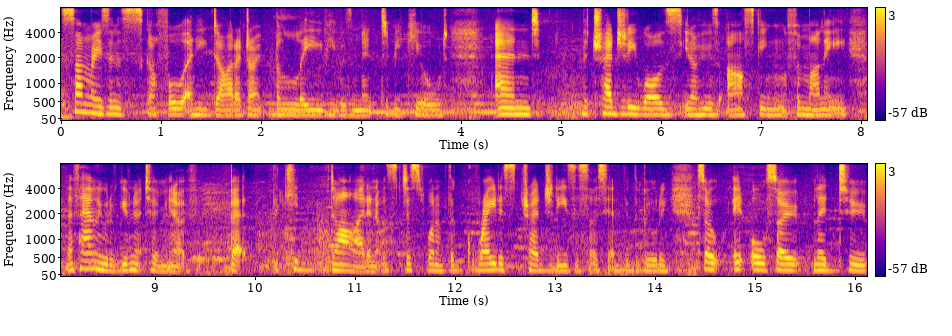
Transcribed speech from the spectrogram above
some reason a scuffle and he died. I don't believe he was meant to be killed. And the tragedy was, you know, he was asking for money. The family would have given it to him, you know, but the kid died, and it was just one of the greatest tragedies associated with the building. So it also led to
